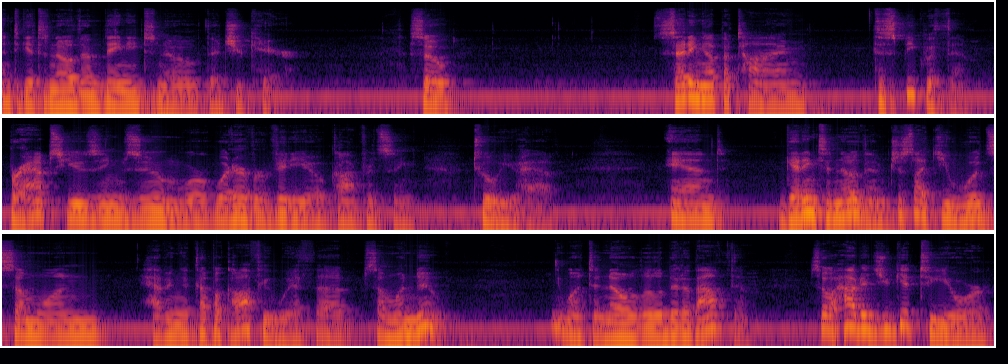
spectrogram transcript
And to get to know them, they need to know that you care. So, setting up a time to speak with them, perhaps using Zoom or whatever video conferencing tool you have, and getting to know them just like you would someone having a cup of coffee with uh, someone new. You want to know a little bit about them. So, how did you get to your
